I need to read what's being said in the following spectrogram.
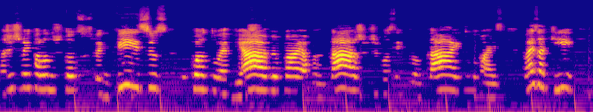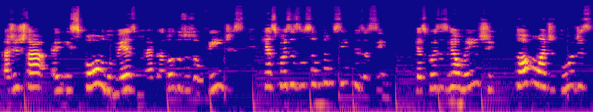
a gente vem falando de todos os benefícios, o quanto é viável, qual é a vantagem de você implantar e tudo mais. Mas aqui a gente está expondo mesmo né, para todos os ouvintes que as coisas não são tão simples assim. Que as coisas realmente tomam atitudes,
